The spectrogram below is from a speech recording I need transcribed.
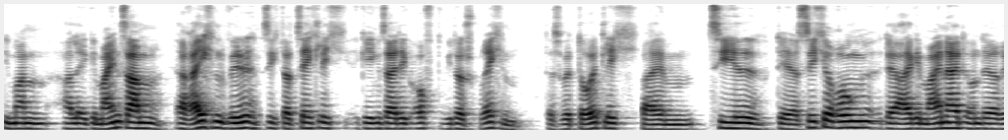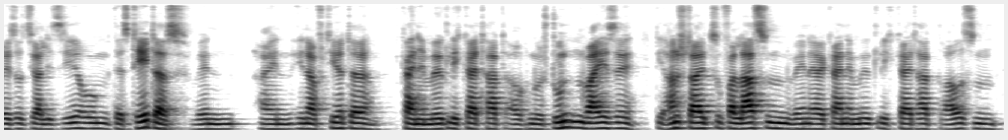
die man alle gemeinsam erreichen will, sich tatsächlich gegenseitig oft widersprechen. Das wird deutlich beim Ziel der Sicherung der Allgemeinheit und der Resozialisierung des Täters, wenn ein Inhaftierter keine Möglichkeit hat, auch nur stundenweise die Anstalt zu verlassen, wenn er keine Möglichkeit hat, draußen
